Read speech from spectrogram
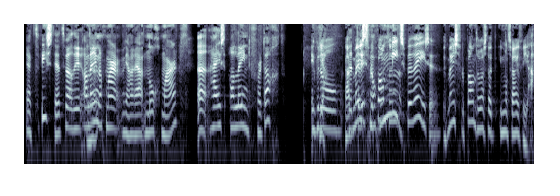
Ja, triest hè. Terwijl hij alleen ja. nog maar... Ja, ja nog maar. eh, hij is alleen verdacht. Ik bedoel, Ja, het er is nog niets bewezen. Het meest verpante was dat iemand zei van ja,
